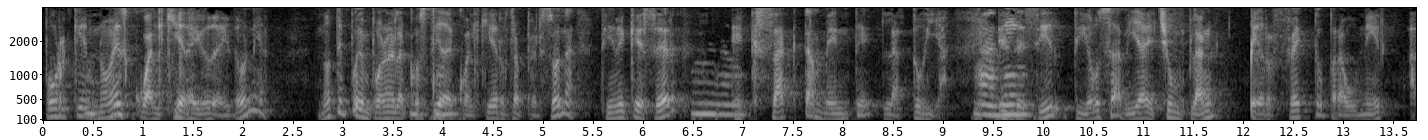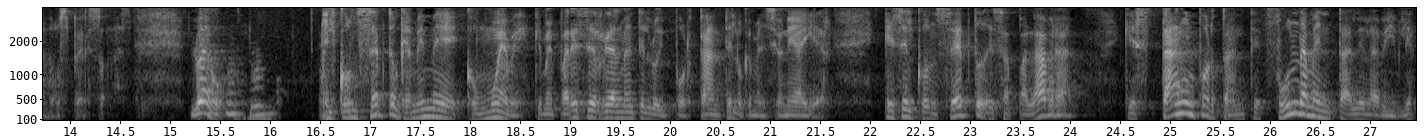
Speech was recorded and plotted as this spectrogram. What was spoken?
porque no es cualquier ayuda idónea. No te pueden poner la costilla de cualquier otra persona, tiene que ser exactamente la tuya. Es decir, Dios había hecho un plan perfecto para unir a dos personas. Luego, el concepto que a mí me conmueve, que me parece realmente lo importante, lo que mencioné ayer, es el concepto de esa palabra que es tan importante, fundamental en la Biblia,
